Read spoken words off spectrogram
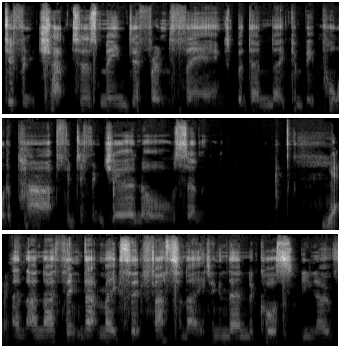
different chapters mean different things, but then they can be pulled apart for different journals and Yes. And, and I think that makes it fascinating. And then, of course, you know, if,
